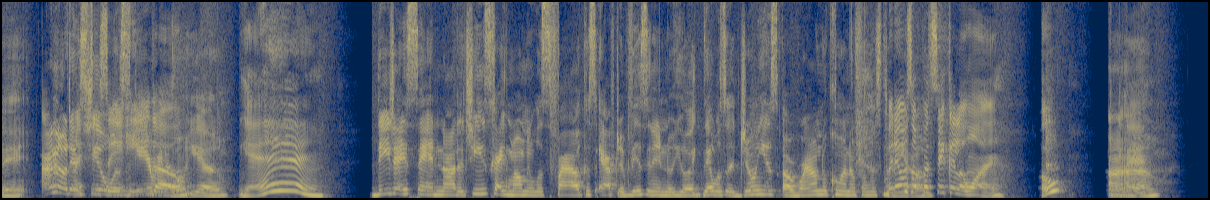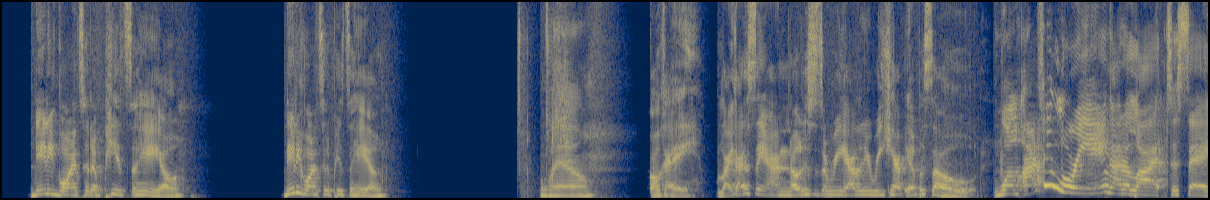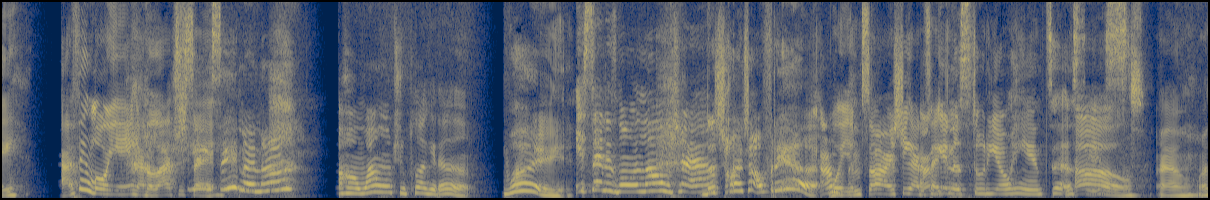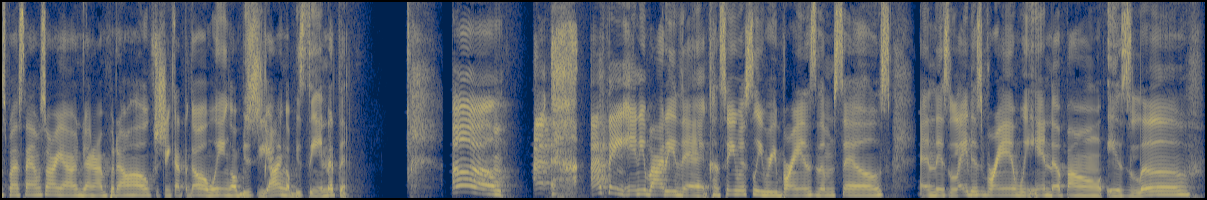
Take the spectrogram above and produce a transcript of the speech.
I know that And she still was "Here you scary though. Yeah. yeah DJ said, "No, the cheesecake moment was filed because after visiting New York, there was a Junior's around the corner from the studio. But it was a particular one. Oh, uh-uh. he go into the pits of hell. Did he go into the pits of hell. well, Okay, like I said, I know this is a reality recap episode. well, I think Lorianne got a lot to say. I think Lorianne got a lot to She say. ain't said nothing. Huh? Oh, why won't you plug it up? What? It said it's going low, child. The charge over there. I'm, Wait, I'm sorry. She got to I'm take. getting a studio hand to assist. Oh, oh! I was about to say, I'm sorry, y'all. Y'all gotta put it on hold because she got to go. We ain't gonna be. Y'all ain't gonna be seeing nothing. Um, I, I think anybody that continuously rebrands themselves and this latest brand we end up on is love.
